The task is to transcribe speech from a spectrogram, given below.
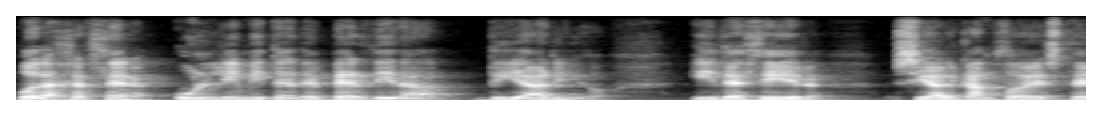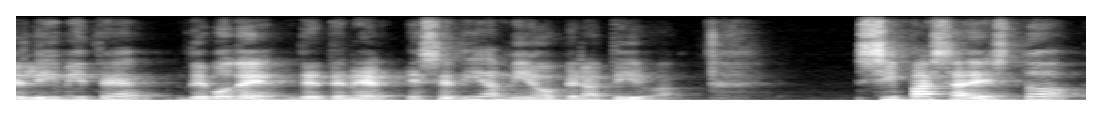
puede ejercer un límite de pérdida diario y decir, si alcanzo este límite, debo de detener ese día mi operativa. Si pasa esto,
